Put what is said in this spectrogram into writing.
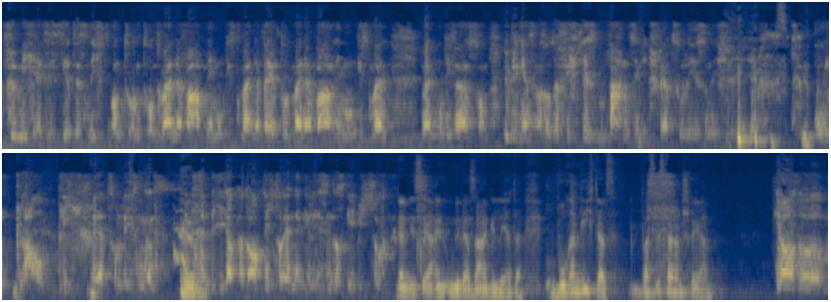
für mich existiert es nicht. Und, und, und meine Wahrnehmung ist meine Welt und meine Wahrnehmung ist mein, mein Universum. Übrigens, also der Fichte ist wahnsinnig schwer zu lesen. Ich, ich unglaublich schwer zu lesen. Ähm, ich habe auch nicht zu Ende gelesen, das gebe ich zu. Dann ist er ein Universalgelehrter. Woran liegt das? Was ist daran schwer? Ja, also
